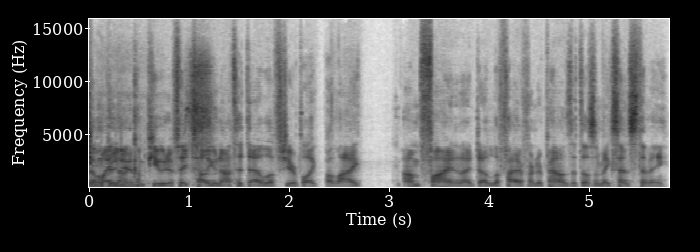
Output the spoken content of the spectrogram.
that professional might not compute. If they tell you not to deadlift, you're like, but I, I'm fine, and I deadlift 500 pounds. That doesn't make sense to me,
